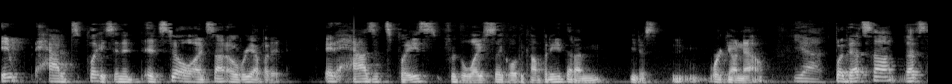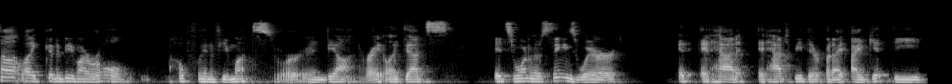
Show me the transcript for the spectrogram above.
it had its place, and it, it's still it's not over yet, but it it has its place for the life cycle of the company that I'm you know working on now. Yeah. But that's not that's not like going to be my role. Hopefully in a few months or and beyond, right? Like that's it's one of those things where it, it had it had to be there. But I, I get the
